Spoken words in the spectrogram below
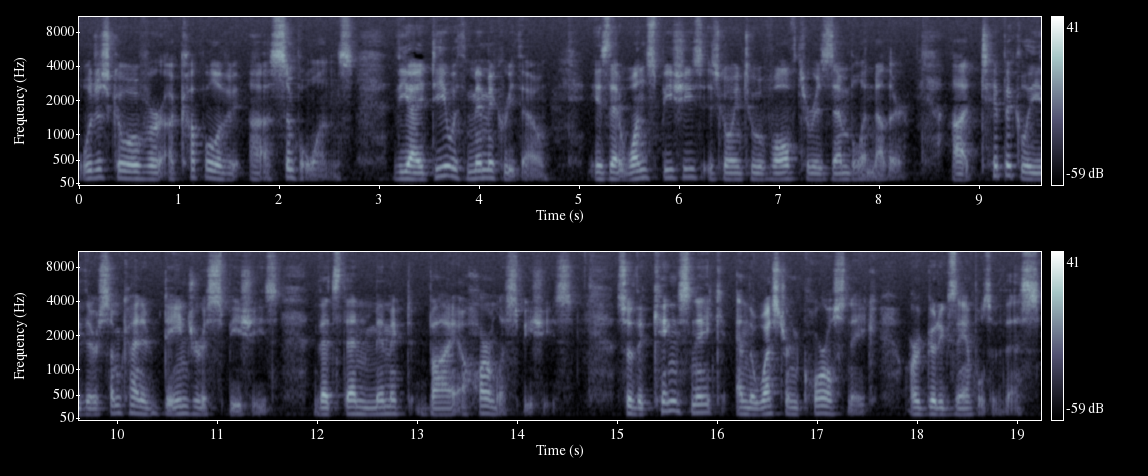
We'll just go over a couple of uh, simple ones. The idea with mimicry, though, is that one species is going to evolve to resemble another. Uh, typically, there's some kind of dangerous species that's then mimicked by a harmless species. So the king snake and the western coral snake are good examples of this.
